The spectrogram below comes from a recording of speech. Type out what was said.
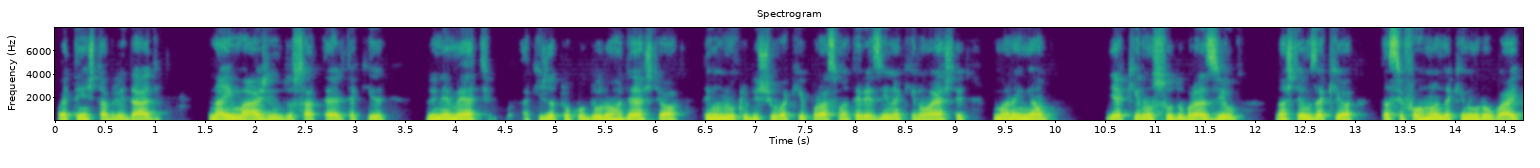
vai ter instabilidade. Na imagem do satélite aqui do INEMET, aqui já tocou do Nordeste, ó, tem um núcleo de chuva aqui próximo a Teresina, aqui no oeste do Maranhão, e aqui no sul do Brasil, nós temos aqui, ó, está se formando aqui no Uruguai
